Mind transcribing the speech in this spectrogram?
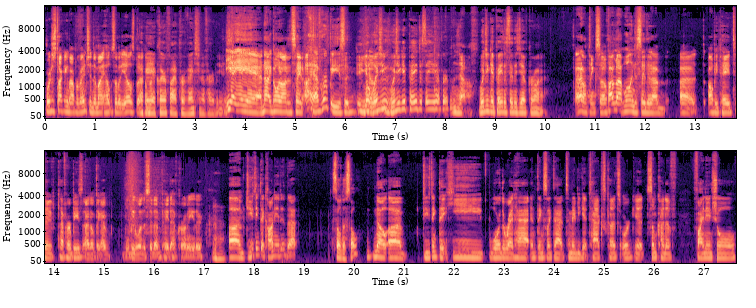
we're just talking about prevention that might help somebody else. But Okay, yeah, clarify prevention of herpes. yeah, yeah, yeah, yeah. Not going on and saying I have herpes, and you But know, would you would you get paid to say you have herpes? No, Would you get paid to say that you have corona? I don't think so. If I'm not willing to say that I'm, uh, I'll be paid to have herpes, I don't think I will be willing to say that I'm paid to have corona either. Um, do you think that Kanye did that? Soul to soul? No. Uh, do you think that he wore the red hat and things like that to maybe get tax cuts or get some kind of financial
